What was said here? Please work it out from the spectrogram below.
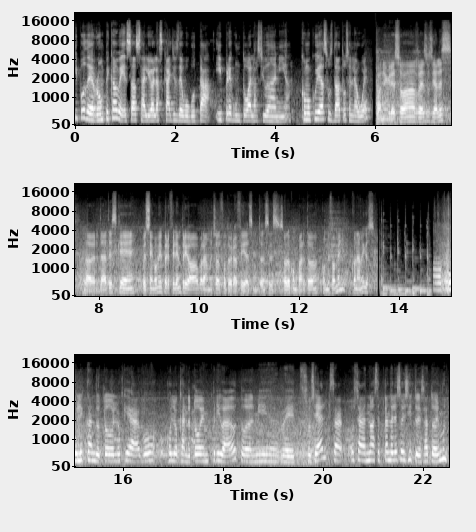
equipo de Rompecabezas salió a las calles de Bogotá y preguntó a la ciudadanía, ¿cómo cuida sus datos en la web? Cuando ingreso a redes sociales, la verdad es que pues tengo mi perfil en privado para muchas fotografías, entonces solo comparto con mi familia y con amigos. Publicando todo lo que hago, colocando todo en privado, todo en mi red social, o sea, no aceptándole solicitudes a todo el mundo.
